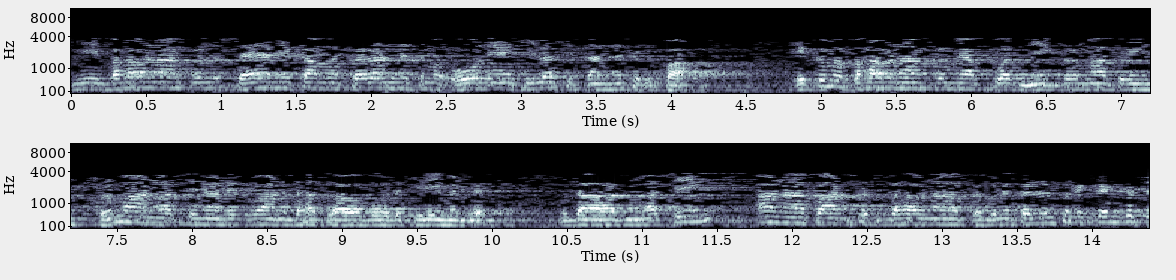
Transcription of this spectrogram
මේ භාවනා කරන සෑම එකම කරන්නටම ඕනෑ කියලා සිතන්නට එපා. එකම භාවනා ක්‍රමයක්වත් මේ ක්‍රම අතරින් ප්‍රමාණවත් වෙන නිර්වාණ ධාතුව අවබෝධ කිරීමට උදාහරණ වශයෙන් ආනාපාන සති භාවනාව ප්‍රගුණ කරන කෙනෙකුට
